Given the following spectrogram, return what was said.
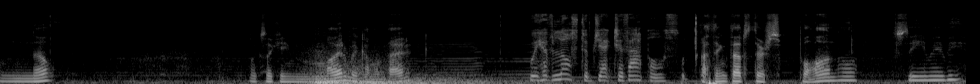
No. Looks like he might have been coming back. We have lost objective apples. I think that's their spawn off C, maybe?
